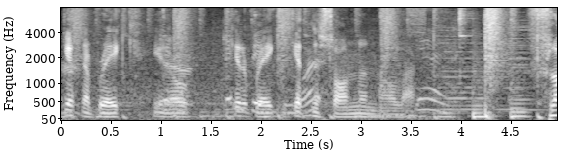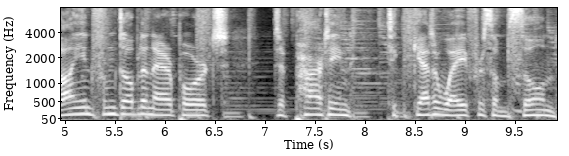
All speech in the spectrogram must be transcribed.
Getting a break, you know, Getting get a break, from getting the sun and all that. Flying from Dublin Airport, departing to get away for some sun.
